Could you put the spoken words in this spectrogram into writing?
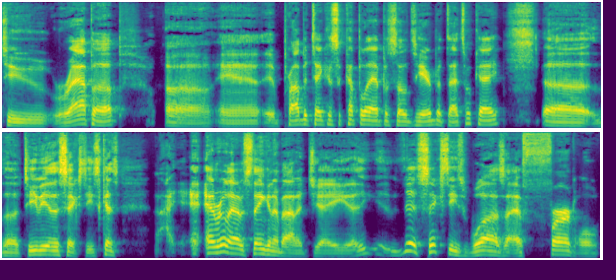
to wrap up. Uh, and it probably take us a couple of episodes here, but that's okay. Uh, the TV of the '60s, because and really, I was thinking about it, Jay. The '60s was a fertile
